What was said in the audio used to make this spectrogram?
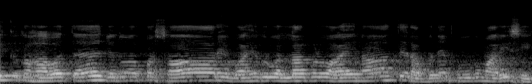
ਇੱਕ ਕਹਾਵਤ ਹੈ, ਜਦੋਂ ਆਪਾਂ ਸਾਰੇ ਵਾਹਿਗੁਰੂ ਅੱਲਾਹ ਕੋਲ ਆਏ ਨਾ, ਤੇ ਰੱਬ ਨੇ ਫੂਕ ਮਾਰੀ ਸੀ।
